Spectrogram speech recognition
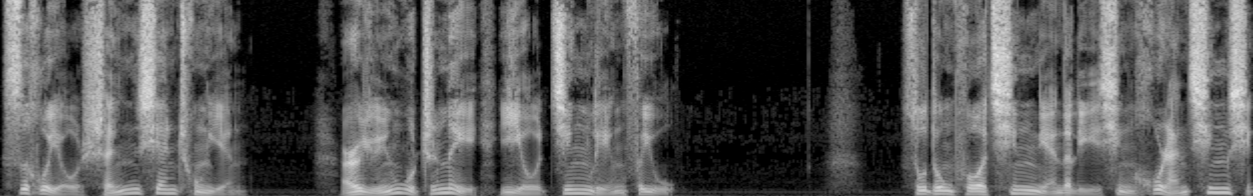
似乎有神仙充盈，而云雾之内亦有精灵飞舞。苏东坡青年的理性忽然清醒，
